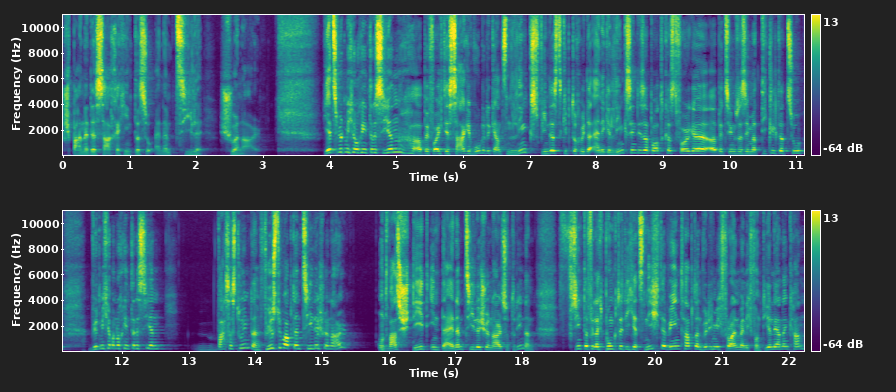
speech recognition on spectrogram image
spannende Sache hinter so einem Ziele-Journal. Jetzt würde mich noch interessieren, äh, bevor ich dir sage, wo du die ganzen Links findest, gibt doch wieder einige Links in dieser Podcast-Folge äh, beziehungsweise im Artikel dazu. Würde mich aber noch interessieren, was hast du in deinem, führst du überhaupt ein Zielejournal? Und was steht in deinem Zielejournal so drinnen? Sind da vielleicht Punkte, die ich jetzt nicht erwähnt habe? Dann würde ich mich freuen, wenn ich von dir lernen kann.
